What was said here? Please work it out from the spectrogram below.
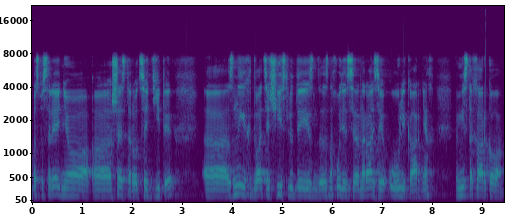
безпосередньо е, шестеро це діти. Е, З них 26 людей знаходяться наразі у лікарнях міста Харкова.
